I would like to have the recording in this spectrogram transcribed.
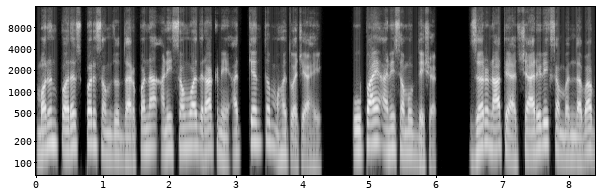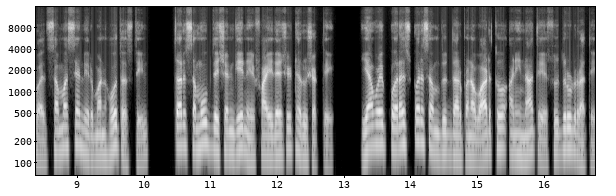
म्हणून परस्पर समजूतदारपणा आणि संवाद राखणे अत्यंत महत्त्वाचे आहे. उपाय आणि समुपदेशक. जर नात्यात शारीरिक संबंधाबाबत समस्या निर्माण होत असतील तर समुपदेशन घेणे फायद्याचे ठरू शकते. यामुळे परस्पर समजूतदारपणा वाढतो आणि नाते सुदृढ राहते.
